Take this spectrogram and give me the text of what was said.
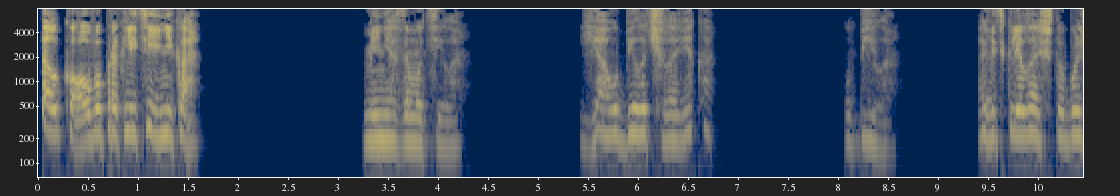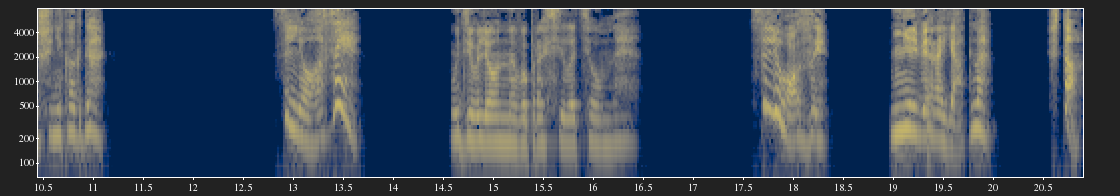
толкового проклятийника. Меня замутило. Я убила человека? Убила. А ведь клялась, что больше никогда. Слезы? Удивленно вопросила темная. Слезы! Невероятно! Что,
